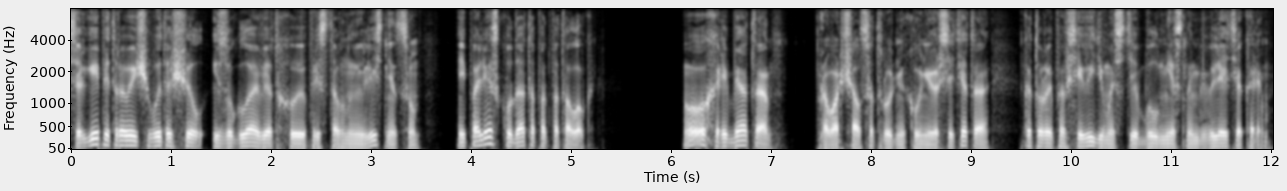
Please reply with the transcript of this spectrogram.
Сергей Петрович вытащил из угла ветхую приставную лестницу и полез куда-то под потолок. «Ох, ребята!» — проворчал сотрудник университета, который, по всей видимости, был местным библиотекарем.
